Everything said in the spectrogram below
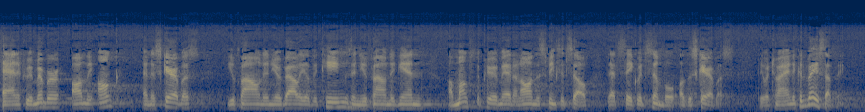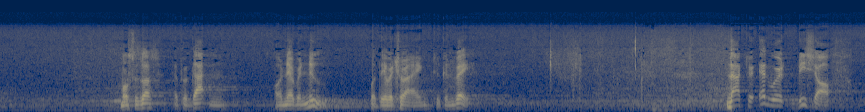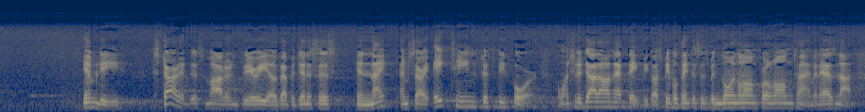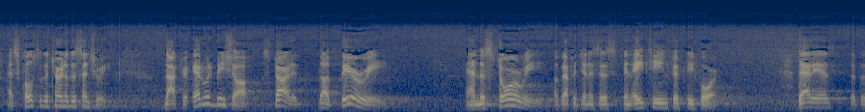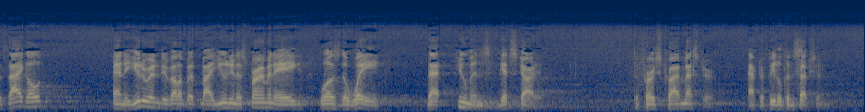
And if you remember on the Ankh and the Scarabaeus, you found in your Valley of the Kings, and you found again amongst the pyramid and on the Sphinx itself that sacred symbol of the Scarabaeus. They were trying to convey something. Most of us have forgotten or never knew what they were trying to convey. Dr. Edward Bischoff, MD, started this modern theory of epigenesis in I'm sorry, 1854. I want you to jot on that date because people think this has been going along for a long time. It has not. That's close to the turn of the century. Dr. Edward Bischoff started the theory and the story of epigenesis in 1854. That is, that the zygote and the uterine development by union of sperm and egg was the way that humans get started. The first trimester after fetal conception.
